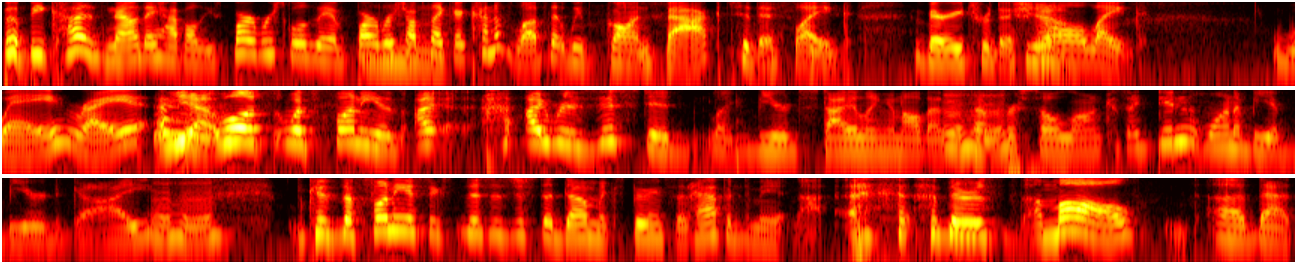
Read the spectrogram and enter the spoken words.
but because now they have all these barber schools, they have barber Mm. shops. Like I kind of love that we've gone back to this like very traditional like way, right? yeah, well it's what's funny is I I resisted like beard styling and all that Mm-hmm. stuff for so long cuz I didn't want to be a beard guy. Mm-hmm. Because the funniest, ex- this is just a dumb experience that happened to me. There's a mall uh, that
